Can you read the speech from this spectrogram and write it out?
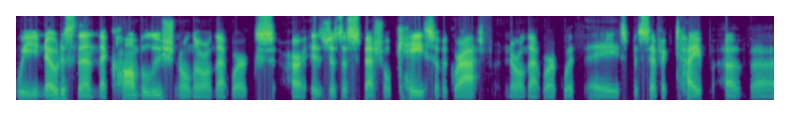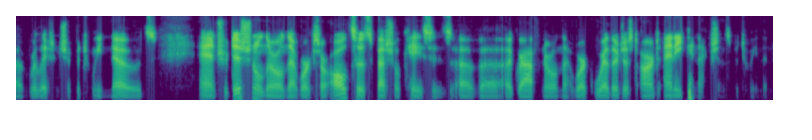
We notice then that convolutional neural networks are, is just a special case of a graph neural network with a specific type of uh, relationship between nodes. And traditional neural networks are also special cases of a, a graph neural network where there just aren't any connections between the nodes.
